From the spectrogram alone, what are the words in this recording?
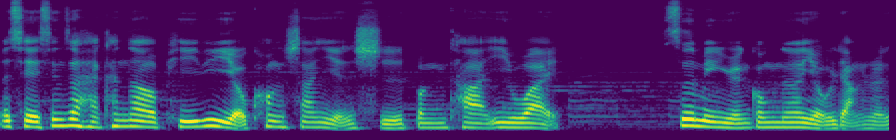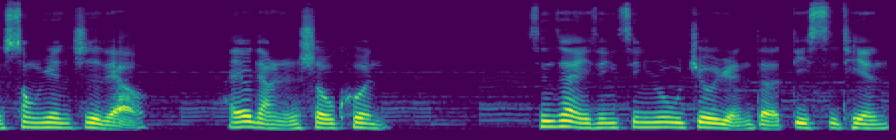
而且现在还看到霹雳有矿山岩石崩塌意外，四名员工呢有两人送院治疗。还有两人受困，现在已经进入救援的第四天，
